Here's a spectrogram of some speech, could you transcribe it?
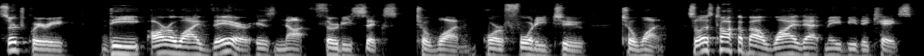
search query, the ROI there is not 36 to 1 or 42 to 1. So let's talk about why that may be the case.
